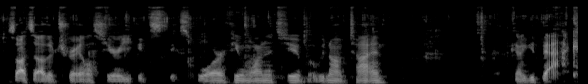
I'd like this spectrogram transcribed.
There's lots of other trails here you could explore if you wanted to, but we don't have time. Gotta get back.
